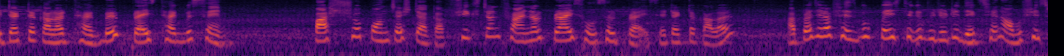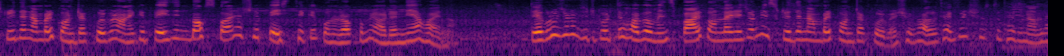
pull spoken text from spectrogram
এটা একটা কালার থাকবে প্রাইস থাকবে সেম পাঁচশো পঞ্চাশ টাকা। Fixed and final price, wholesale price, এটা একটা কালার। আপনারা যারা ফেসবুক পেজ থেকে ভিডিওটি দেখছেন, অবশ্যই স্ক্রিনের নাম্বার কন্ট্যাক্ট করবেন। অনেকে পেজ ইনবক্স করেন, আসলে পেজ থেকে কোনো রকমের অর্ডার নেওয়া হয় না। তো এগুলোর জন্য ভিজিট করতে হবে ওমেন্স পার্ক অনলাইনের জন্য। স্ক্রিনের নাম্বারে কন্ট্যাক্ট করবেন। সব ভালো থাকবেন, সুস্থ থাকবেন। আল্লাহ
